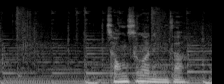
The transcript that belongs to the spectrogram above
정승환입니다.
